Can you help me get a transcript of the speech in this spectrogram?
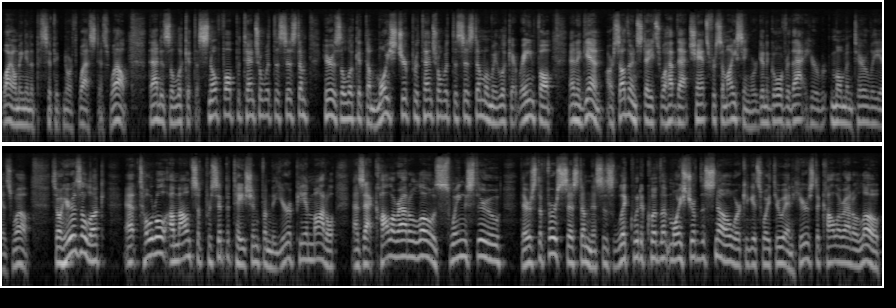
Wyoming and the Pacific Northwest as well. That is a look at the snowfall potential with the system. Here is a look at the moisture potential with the system when we look at rainfall. And again, our southern states will have that chance for some icing. We're going to go over that here momentarily as well. So here is a look at total amounts of precipitation from the European model as that Colorado low swings through. There's the first system. This is liquid equivalent moisture of the snow working its way through. And here's the Colorado low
